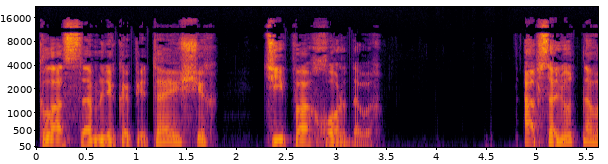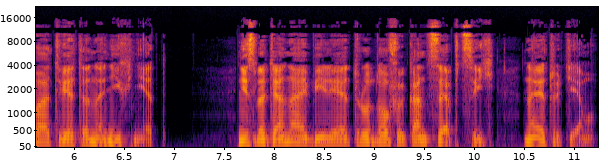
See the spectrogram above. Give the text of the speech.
класса млекопитающих, типа хордовых. Абсолютного ответа на них нет, несмотря на обилие трудов и концепций на эту тему.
